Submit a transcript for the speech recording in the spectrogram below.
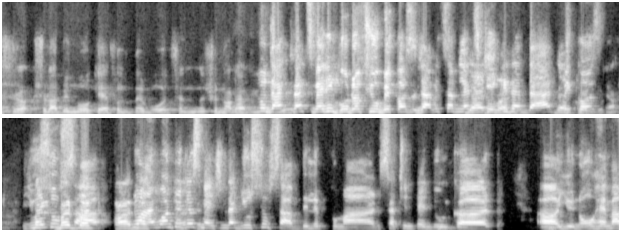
should, should have been more careful with my words and should not have used So that, words. that's very good of you because Javed Saab, let's That's take it at that That's because wonderful. Yeah. Yusuf but- Saab. I no, I want to just I- mention that Yusuf Saab, Dilip Kumar, Sachin Tendulkar, uh, you know, Hema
